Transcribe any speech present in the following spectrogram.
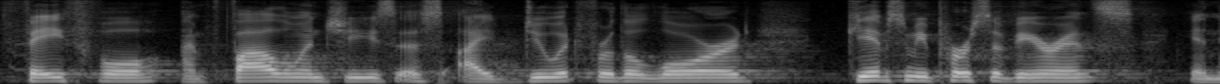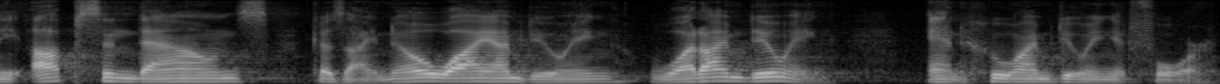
faithful, I'm following Jesus, I do it for the Lord, gives me perseverance in the ups and downs because I know why I'm doing what I'm doing and who I'm doing it for.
